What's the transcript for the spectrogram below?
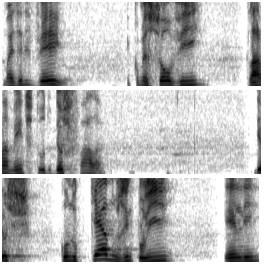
Mas ele veio e começou a ouvir claramente tudo. Deus fala. Deus, quando quer nos incluir, Ele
